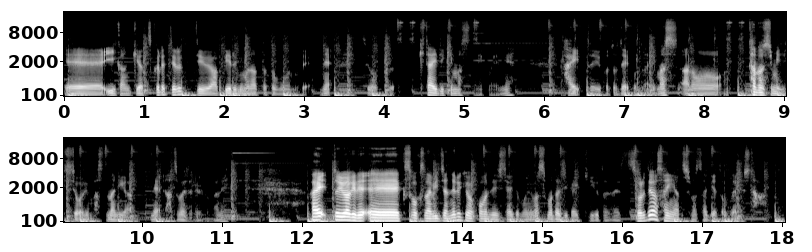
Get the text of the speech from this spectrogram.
えー、いい関係を作れてるっていうアピールにもなったと思うので、ね、すごく期待できますね、これね。はい、ということでございます。あのー、楽しみにしております。何がね、発売されるのかね。はい。というわけで、えー、Xbox ナビチャンネル今日はここまでにしたいと思います。また次回聞いてください。それではサインアウトします。ありがとうございました。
